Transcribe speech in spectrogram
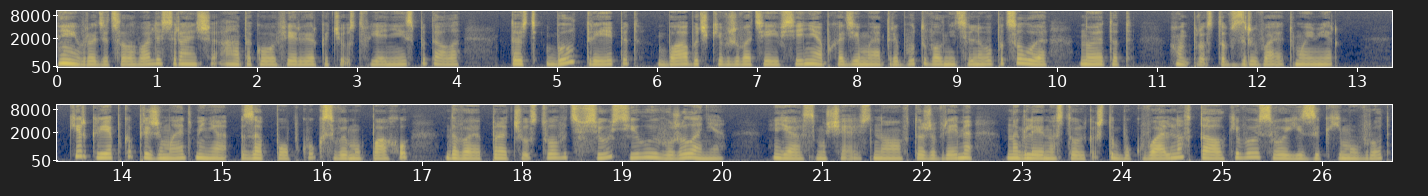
И вроде целовались раньше, а такого фейерверка чувств я не испытала. То есть был трепет, бабочки в животе и все необходимые атрибуты волнительного поцелуя, но этот... он просто взрывает мой мир. Кир крепко прижимает меня за попку к своему паху, давая прочувствовать всю силу его желания. Я смущаюсь, но в то же время наглею настолько, что буквально вталкиваю свой язык ему в рот,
